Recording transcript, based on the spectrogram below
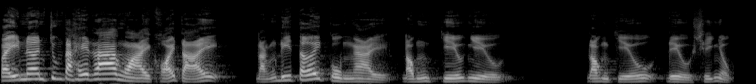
Vậy nên chúng ta hãy ra ngoài khỏi trại, đặng đi tới cùng Ngài, đồng chịu nhiều, đồng chịu điều sỉ nhục.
